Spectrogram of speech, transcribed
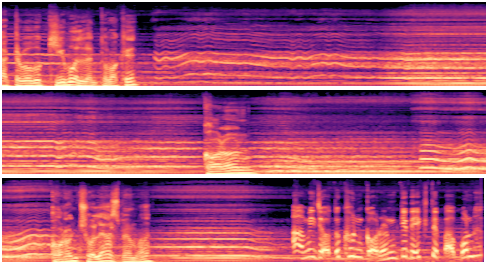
ডাক্তারবাবু কি বললেন তোমাকে? করণ করণ চলে আসবে মা। আমি যতক্ষণ করণকে দেখতে পাবো না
